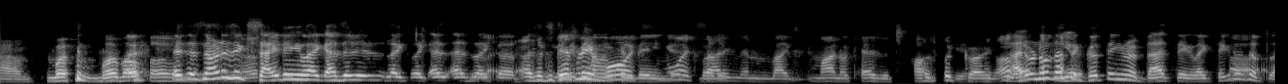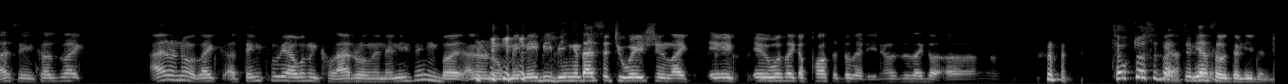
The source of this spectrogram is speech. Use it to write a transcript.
um, mobile phones. it's, it's not as know? exciting like as it is like like as, as like uh, Like, it's definitely how I'm more conveying more it, but exciting than like mine or Kaz's childhood Yeah. growing up. I don't know if that's a good thing or a bad thing. Like take it as a Uh, blessing because like. I don't know. Like, uh, thankfully, I wasn't collateral in anything, but I don't know. may- maybe being in that situation, like, it, it was like a possibility. You know, it was like a. Uh, Talk to us about yeah, Dunedin. so Dunedin.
